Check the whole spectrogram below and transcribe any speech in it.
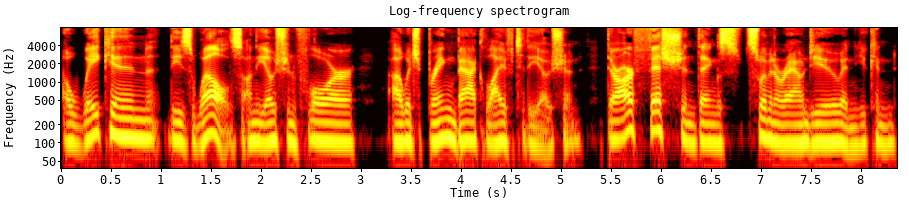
awaken these wells on the ocean floor, uh, which bring back life to the ocean. There are fish and things swimming around you, and you can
